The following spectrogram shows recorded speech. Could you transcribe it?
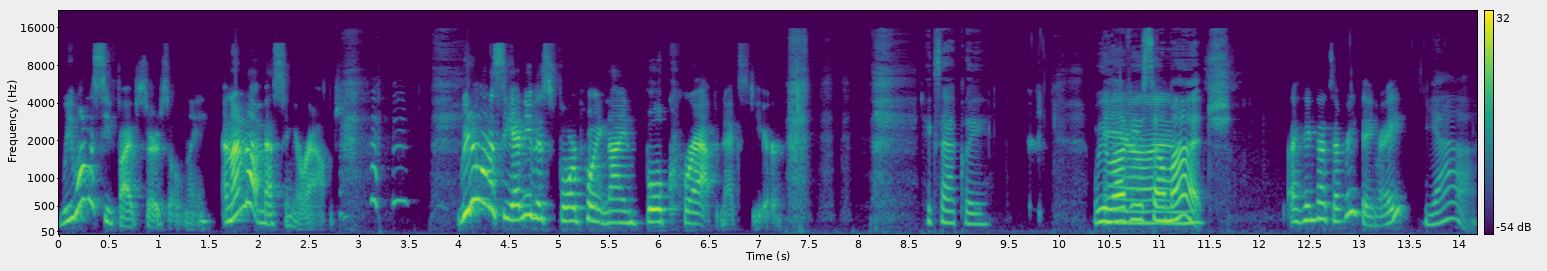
we want to see five stars only. And I'm not messing around. we don't want to see any of this 4.9 bull crap next year. Exactly. We love you so much. I think that's everything, right? Yeah.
